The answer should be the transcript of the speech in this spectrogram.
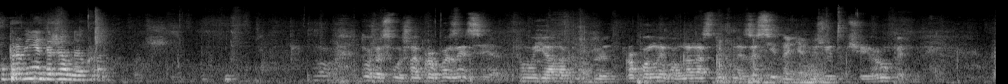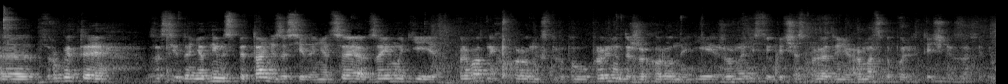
Управління державної охорони. Дуже слушна пропозиція, тому я пропоную вам на наступне засідання міжвідомчої групи е, зробити засідання одним з питань засідання це взаємодія приватних охоронних структур, управління держохорони і журналістів під час проведення громадсько-політичних заходів.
